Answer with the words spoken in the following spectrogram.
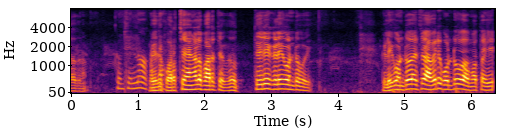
സാധനം. ഇത് കുറച്ച് ഞങ്ങൾ പറിച്ചു. ഇത് ഒത്തിരി കിളി കൊണ്ടുപോയി. കിളി കൊണ്ടുപോയി വെച്ചാൽ അവർ കൊണ്ടുപോകാം മൊത്തം ഈ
